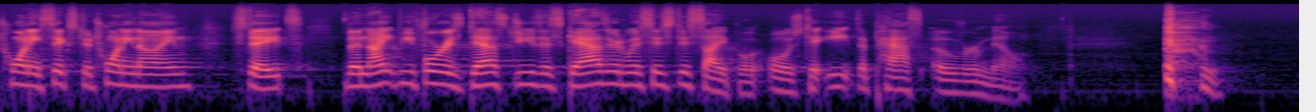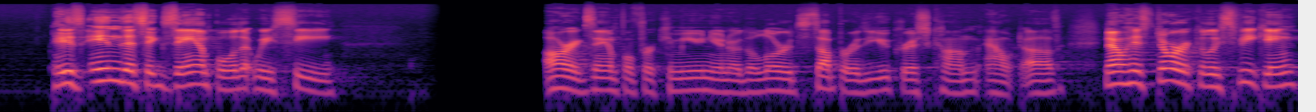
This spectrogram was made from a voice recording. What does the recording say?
26 to 29 states, the night before his death, Jesus gathered with his disciples to eat the Passover meal. it is in this example that we see our example for communion or the Lord's Supper, the Eucharist, come out of. Now, historically speaking,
